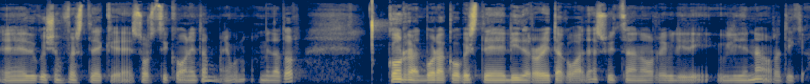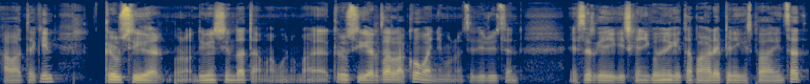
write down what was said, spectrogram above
Education Festek e, sortziko honetan, baina, bueno, hemen dator. Konrad Borako beste lider horretako bat, eh? Suitzan horre bilidena, horretik abatekin. Kreuziger, bueno, Dimension Data, ba, bueno, ba, Kreuziger dalako, baina, bueno, ez diruditzen ezer gehiagik izkainiko denik etapa garepenik ezpada bintzat.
